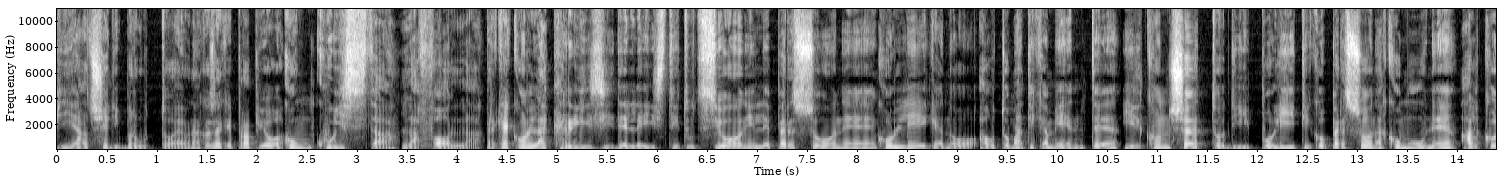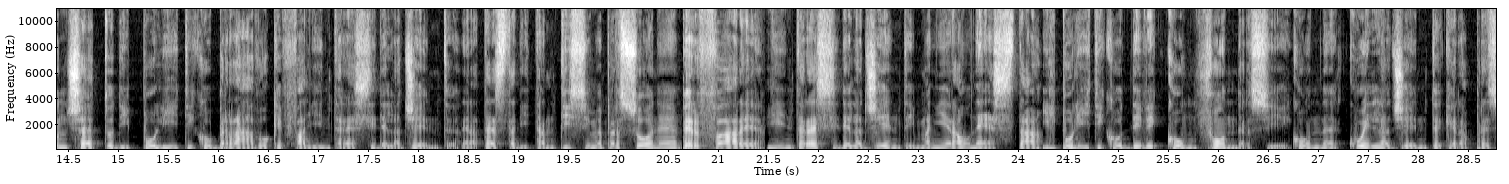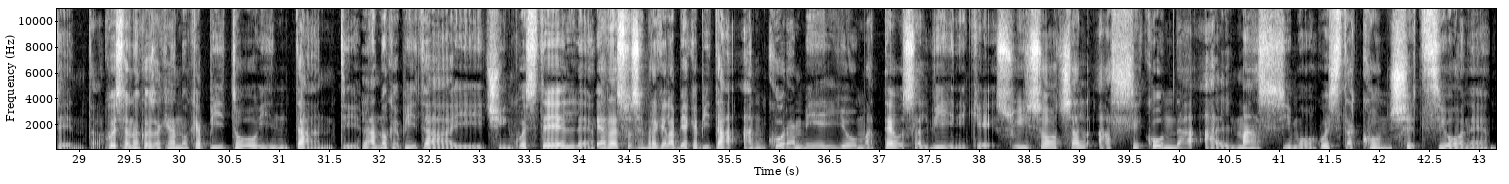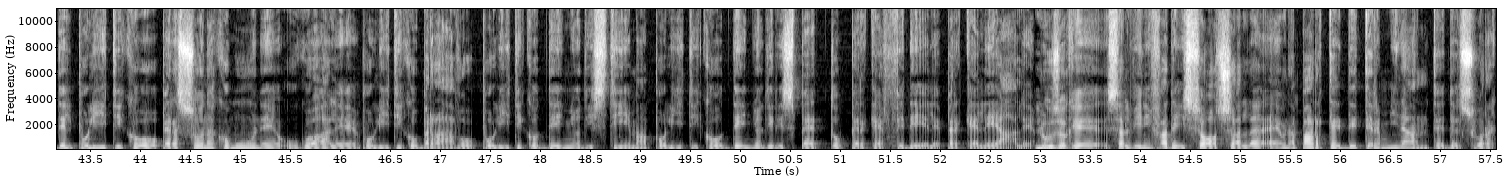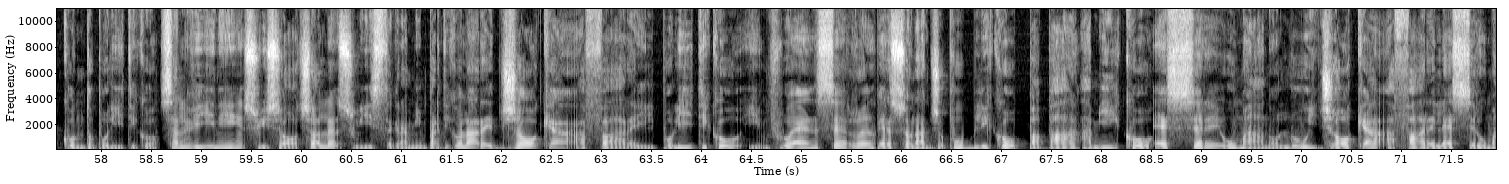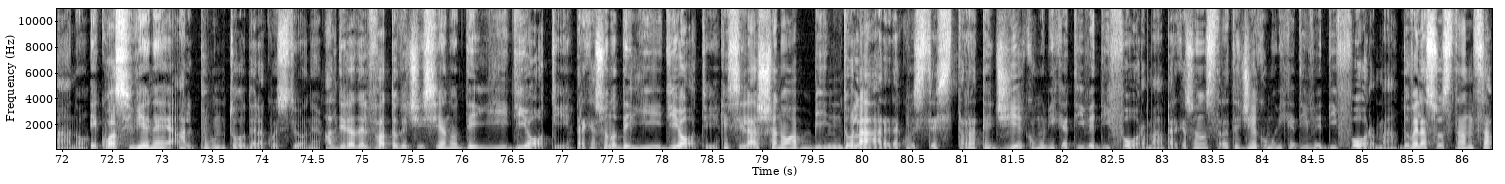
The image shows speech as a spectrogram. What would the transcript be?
piace di brutto, è una cosa che proprio conquista la folla, perché con la crisi delle istituzioni le persone collegano automaticamente il concetto di politico persona comune al concetto di politico bravo che fa gli interessi della gente. Nella testa di tantissime persone, per fare gli interessi della gente in maniera onesta, il politico deve confondersi con quella gente che rappresenta. Questa è una cosa che che hanno capito in tanti. L'hanno capita i 5 Stelle e adesso sembra che l'abbia capita ancora meglio Matteo Salvini che sui social asseconda al massimo questa concezione del politico persona comune uguale politico bravo, politico degno di stima, politico degno di rispetto perché è fedele, perché è leale. L'uso che Salvini fa dei social è una parte determinante del suo racconto politico. Salvini sui social social, su Instagram in particolare, gioca a fare il politico, influencer, personaggio pubblico, papà, amico, essere umano. Lui gioca a fare l'essere umano. E qua si viene al punto della questione. Al di là del fatto che ci siano degli idioti, perché sono degli idioti che si lasciano abbindolare da queste strategie comunicative di forma, perché sono strategie comunicative di forma, dove la sostanza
